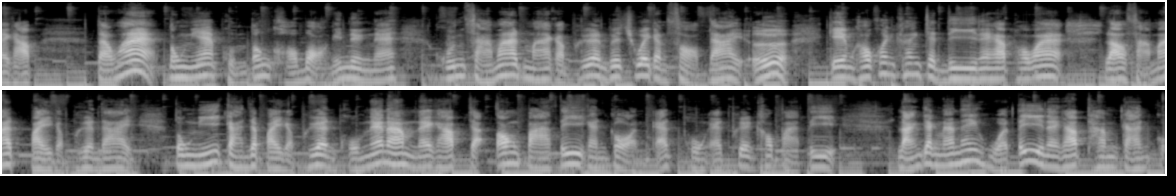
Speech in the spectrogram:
นะครับ แต่ว่าตรงนี้ผมต้องขอบอกนิดนึงนะ คุณสามารถมากับเพื่อนเพื่อช่วยกันสอบได้ เออ เกมเขาค่อนข้างจะดีนะครับ เพราะว่าเราสามารถไปกับเพื่อนได้ ตรงนี้การจะไปกับเพื่อน ผมแนะนำนะครับ จะต้องปาร์ตี้กันก่อนแอดพงแอดเพื่อนเข้าปาร์ตี้หลังจากนั้นให้หัวตี้นะครับทำการก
